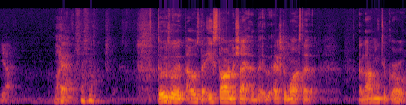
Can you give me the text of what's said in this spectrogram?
Yeah. Like- yeah. Those were that was the A star and the shine, the, the extra marks that allowed me to grow,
